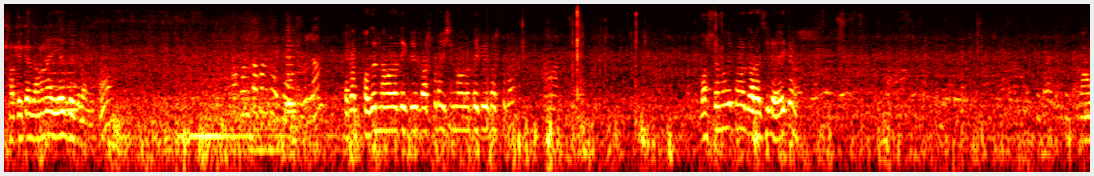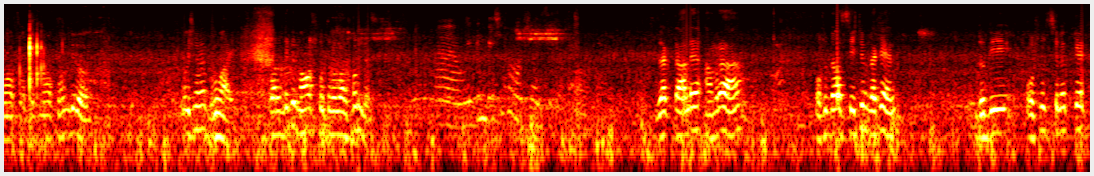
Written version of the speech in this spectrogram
সাদিকা জামানা ইয়ে দিয়ে দিলাম হ্যাঁ? এটা ফজর নামাজ দেখি দশ ফোটা ইসের নামাজ দেখি দশ ফোটা। বর্ষার মধ্যে তোমার জ্বর ছিল এই তো? মামা মামা ফোন দিল ওই সময় ঘুমাই পরে দেখি মামা সতেরো বার ফোন দিল হ্যাঁ ওই দিন বেশি সমস্যা হয়েছিল যাক তাহলে আমরা ওষুধ দেওয়ার সিস্টেম দেখেন, যদি ওষুধ সিলেক্টেড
